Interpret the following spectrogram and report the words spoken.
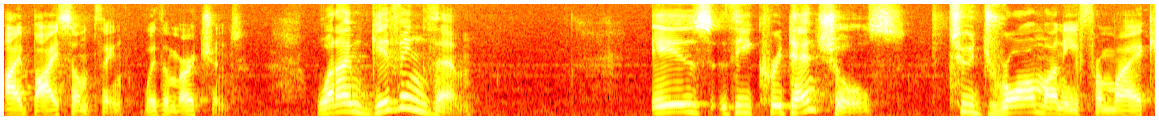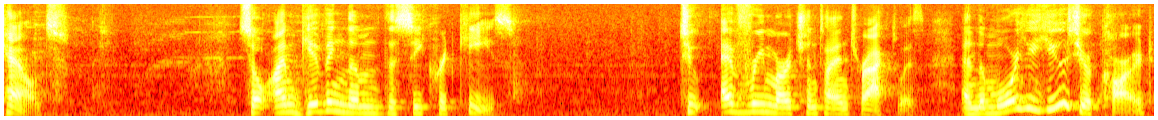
I buy something with a merchant, what I'm giving them is the credentials to draw money from my account. So I'm giving them the secret keys to every merchant I interact with. And the more you use your card,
